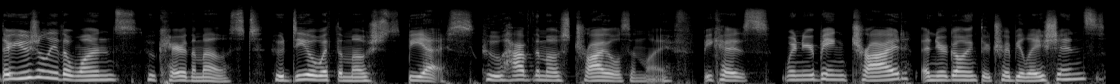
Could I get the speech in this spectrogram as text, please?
They're usually the ones who care the most, who deal with the most BS, who have the most trials in life. Because when you're being tried and you're going through tribulations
